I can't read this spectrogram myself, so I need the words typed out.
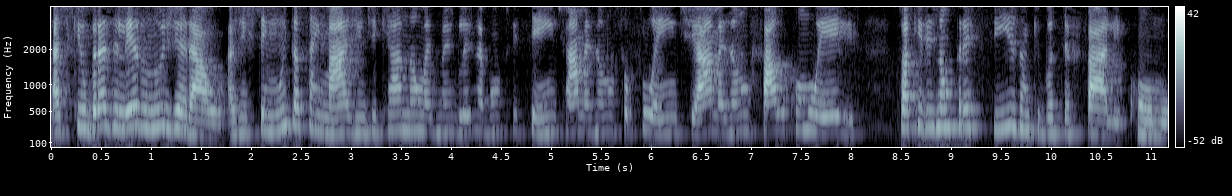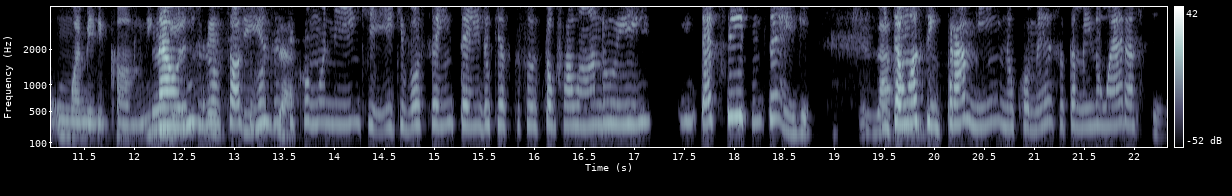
acho que o brasileiro, no geral, a gente tem muito essa imagem de que, ah, não, mas meu inglês não é bom o suficiente, ah, mas eu não sou fluente, ah, mas eu não falo como eles. Só que eles não precisam que você fale como um americano. Ninguém não, eles precisam precisa. só que você se comunique e que você entenda o que as pessoas estão falando e, e that's it, entende? Exatamente. Então, assim, para mim, no começo também não era assim.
